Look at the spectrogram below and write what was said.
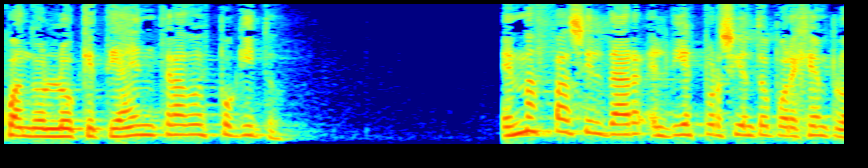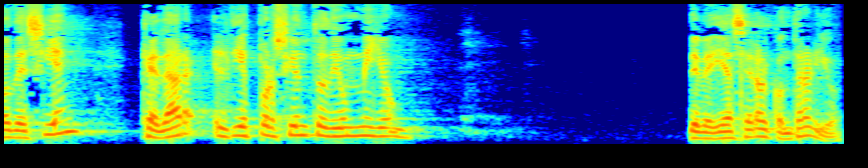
cuando lo que te ha entrado es poquito. Es más fácil dar el 10%, por ejemplo, de 100 que dar el 10% de un millón. Debería ser al contrario.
